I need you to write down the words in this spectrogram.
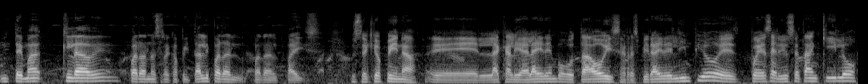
un tema clave para nuestra capital y para el, para el país. ¿Usted qué opina? Eh, ¿La calidad del aire en Bogotá hoy se respira aire limpio? ¿Puede salir usted tranquilo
